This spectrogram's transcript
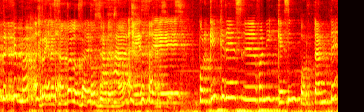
al tema. Regresando a los datos duros, ¿no? Este, ¿Por qué crees, eh, Fanny, que es importante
